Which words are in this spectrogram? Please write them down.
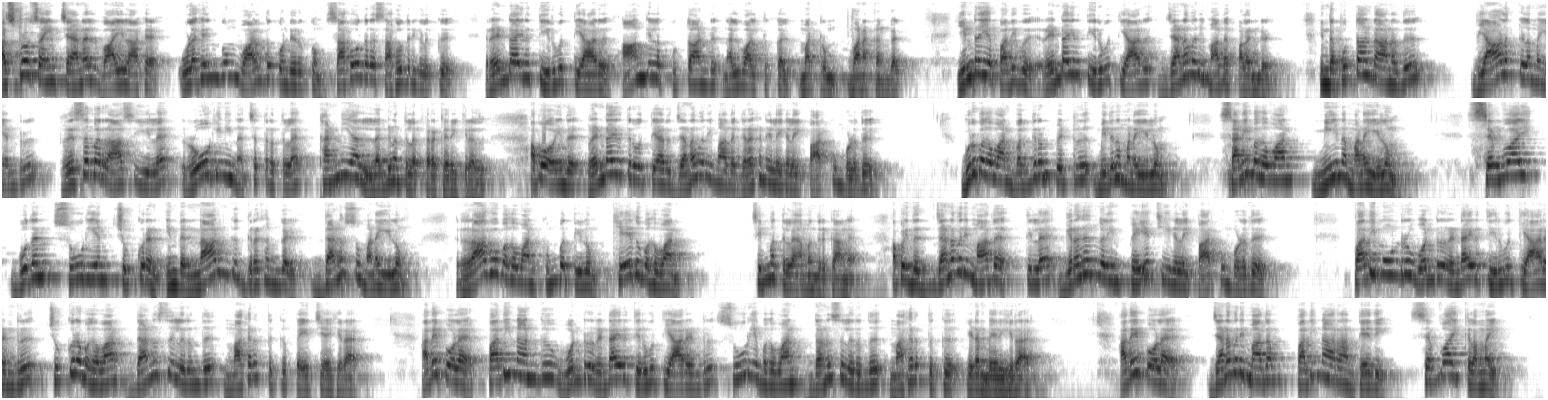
அஸ்ட்ரோசைன் channel வாயிலாக உலகெங்கும் வாழ்ந்து கொண்டிருக்கும் சகோதர சகோதரிகளுக்கு ரெண்டாயிரத்தி இருபத்தி ஆறு ஆங்கில புத்தாண்டு நல்வாழ்த்துக்கள் மற்றும் வணக்கங்கள். இன்றைய பதிவு ரெண்டாயிரத்தி இருபத்தி ஆறு ஜனவரி மாத பலன்கள். இந்த புத்தாண்டானது வியாழக்கிழமை அன்று ரிஷப ராசியில் ரோகிணி நட்சத்திரத்தில் கன்னியா லக்னத்தில் பிறக்க இருக்கிறது அப்போது இந்த ரெண்டாயிரத்தி இருபத்தி ஆறு ஜனவரி மாத கிரக நிலைகளை பார்க்கும் பொழுது குரு பகவான் வக்ரம் பெற்று மிதுன மனையிலும் சனி பகவான் மீன மனையிலும் செவ்வாய் புதன் சூரியன் சுக்கிரன் இந்த நான்கு கிரகங்கள் தனுசு மனையிலும் ராகு பகவான் கும்பத்திலும் கேது பகவான் சிம்மத்தில் அமர்ந்திருக்காங்க. அப்போ இந்த ஜனவரி மாதத்தில் கிரகங்களின் பெயர்ச்சிகளை பார்க்கும் பொழுது பதிமூன்று ஒன்று ரெண்டாயிரத்தி இருபத்தி ஆறு அன்று சுக்கர பகவான் தனுசிலிருந்து மகரத்துக்கு பயிற்சியாகிறார் அதே போல பதினான்கு ஒன்று ரெண்டாயிரத்தி இருபத்தி ஆறு அன்று சூரிய பகவான் தனுசிலிருந்து மகரத்துக்கு இடம்பெறுகிறார் அதே போல ஜனவரி மாதம் பதினாறாம் தேதி செவ்வாய்க்கிழமை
